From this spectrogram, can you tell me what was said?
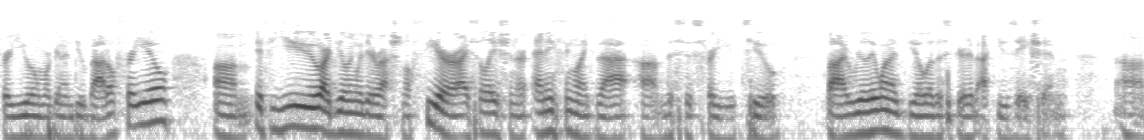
for you, and we're going to do battle for you. Um, if you are dealing with irrational fear or isolation or anything like that, um, this is for you too. But I really want to deal with the spirit of accusation um,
